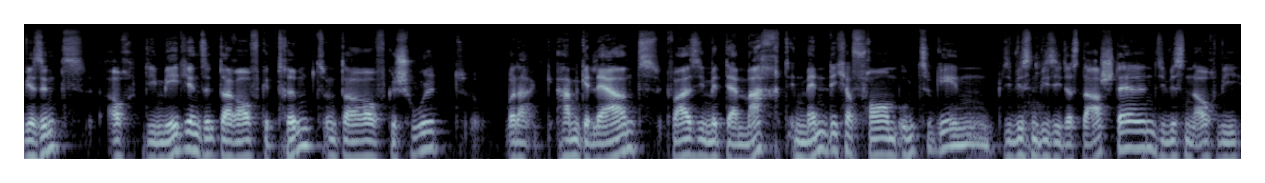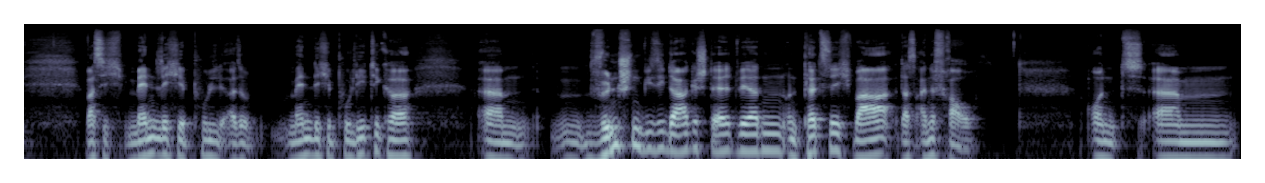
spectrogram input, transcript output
wir sind, auch die Medien sind darauf getrimmt und darauf geschult oder haben gelernt, quasi mit der Macht in männlicher Form umzugehen. Sie wissen, wie sie das darstellen. Sie wissen auch, wie, was sich männliche, also männliche Politiker ähm, wünschen, wie sie dargestellt werden. Und plötzlich war das eine Frau. Und ähm,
